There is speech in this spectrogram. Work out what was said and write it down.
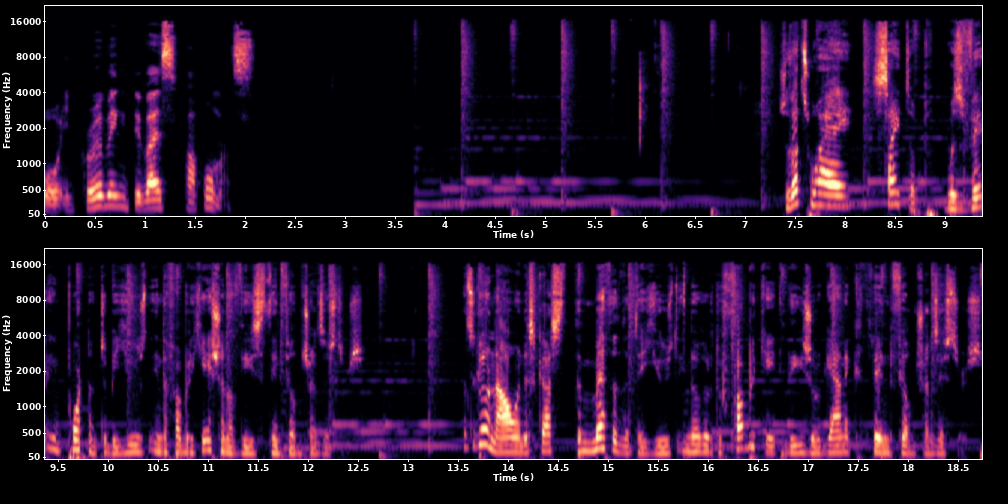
for improving device performance. So that's why CyTOP was very important to be used in the fabrication of these thin film transistors. Let's go now and discuss the method that they used in order to fabricate these organic thin film transistors.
